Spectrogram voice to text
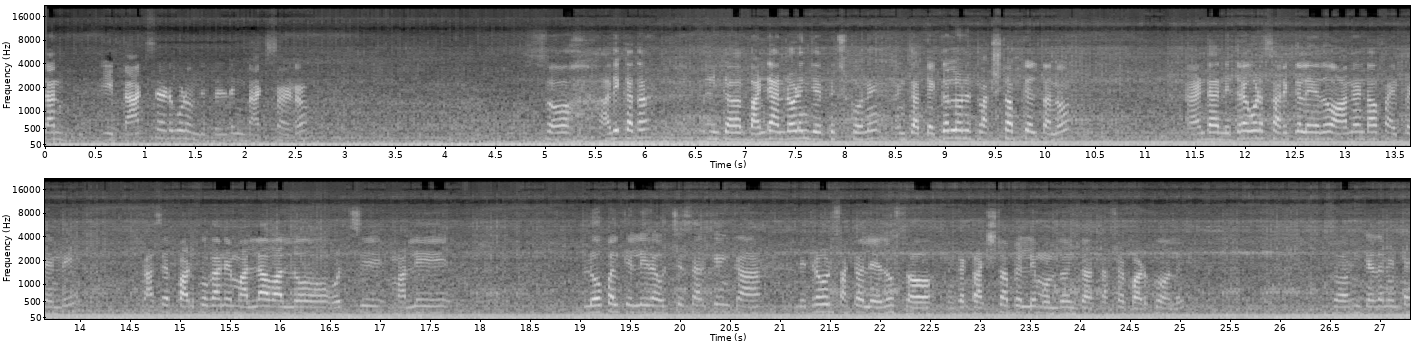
దాని ఈ బ్యాక్ సైడ్ కూడా ఉంది బిల్డింగ్ బ్యాక్ సైడ్. సో అది కదా. ఇంకా బండి అన్లోడింగ్ చేయించుకొని ఇంకా దగ్గరలోనే ట్రక్ స్టాప్కి వెళ్తాను. అండ్ నిద్ర కూడా సరిగ్గా లేదు ఆన్ అండ్ ఆఫ్ అయిపోయింది. కాసేపు పడుకోగానే మళ్ళీ వాళ్ళు వచ్చి మళ్ళీ లోపలికి వెళ్ళి వచ్చేసరికి ఇంకా నిద్ర కూడా చక్కగా లేదు. సో ఇంకా ట్రక్ స్టాప్ వెళ్ళి ముందు ఇంకా కాసేపు పడుకోవాలి. సో ఇంకేదైనా ఉంటే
